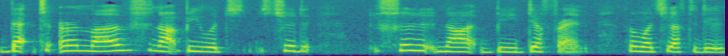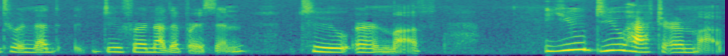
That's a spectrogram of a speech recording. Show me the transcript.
that to earn love should not be what should should not be different from what you have to do to another do for another person to earn love you do have to earn love.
